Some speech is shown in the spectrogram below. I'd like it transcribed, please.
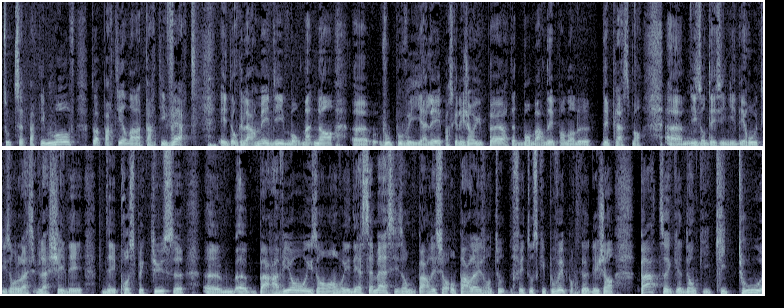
toute cette partie mauve doit partir dans la partie verte. Et donc l'armée dit, bon, maintenant, euh, vous pouvez y aller, parce que les gens ont eu peur d'être bombardés pendant le déplacement. Euh, ils ont désigné des routes, ils ont lâché des, prospectus euh, par avion, ils ont envoyé des SMS, ils ont parlé sur haut-parleur, ils ont fait tout ce qu'ils pouvaient pour que les gens partent, donc ils quittent tout,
